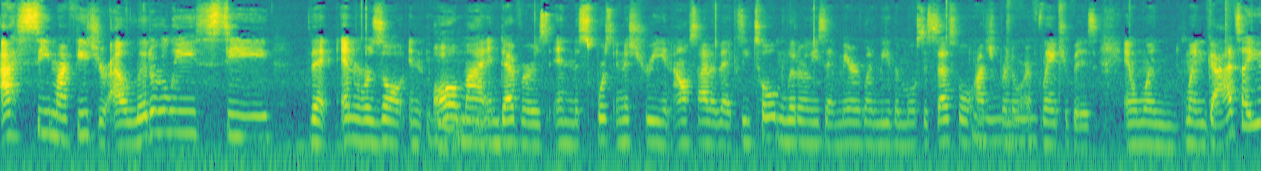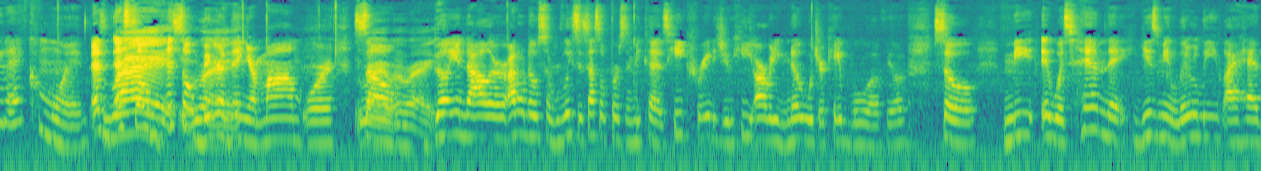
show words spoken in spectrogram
I see my future. I literally see the end result in mm-hmm. all my endeavors in the sports industry and outside of that. Because he told me literally, he said, "Mary going to be the most successful mm-hmm. entrepreneur and philanthropist." And when when God tell you that, come on, that's, right, that's so that's so right. bigger than your mom or some right, billion dollar, I don't know, some really successful person because He created you. He already know what you're capable of, yo. So me, it was Him that He gives me literally. I have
